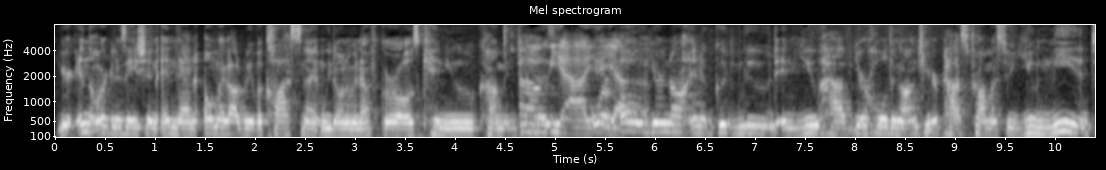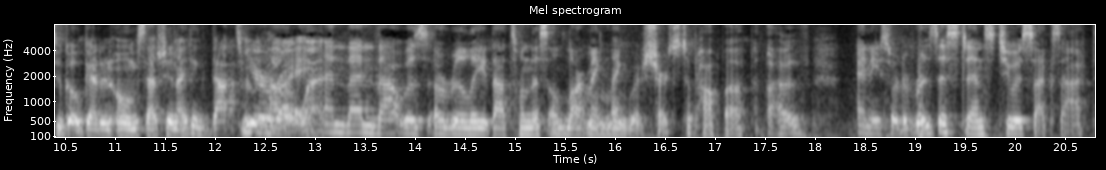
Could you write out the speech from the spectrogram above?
you're in the organization, and then oh my god, we have a class night. We don't have enough girls. Can you come and do Oh, this? yeah, yeah, or, yeah. Oh, you're not in a good mood, and you have you're holding on to your past trauma, so you need to go get an OM session. I think that's really You're how right. it went. And then that was a really, that's when this alarming language starts to pop up of any sort of resistance to a sex act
